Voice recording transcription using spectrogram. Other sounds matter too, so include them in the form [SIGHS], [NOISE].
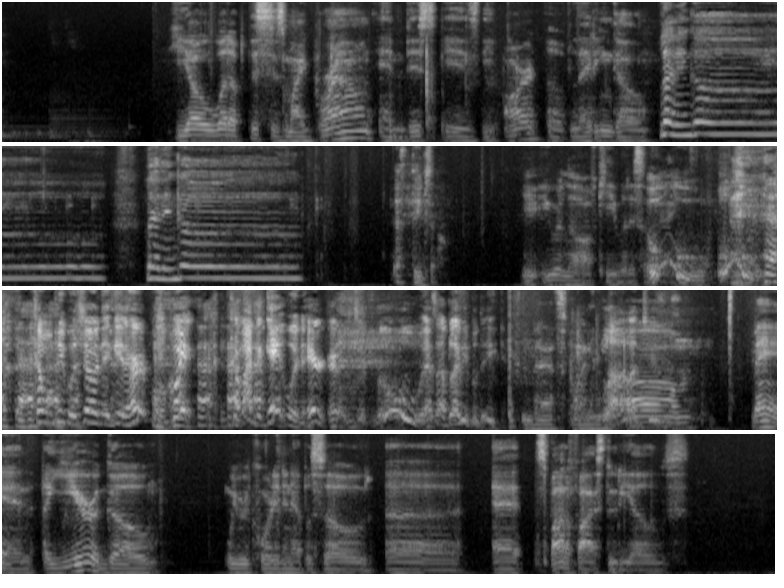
Yo, what up? This is Mike Brown, and this is the art of letting go. Letting go, letting go. That's the theme song. You, you were a little off key, but it's okay. Ooh, ooh. Come on, people showing they get hurtful. Quick. Come out the gate with hurt. Ooh, that's how black people do. That's funny. Lord Jesus. um, man, a year ago, we recorded an episode uh, at Spotify Studios,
